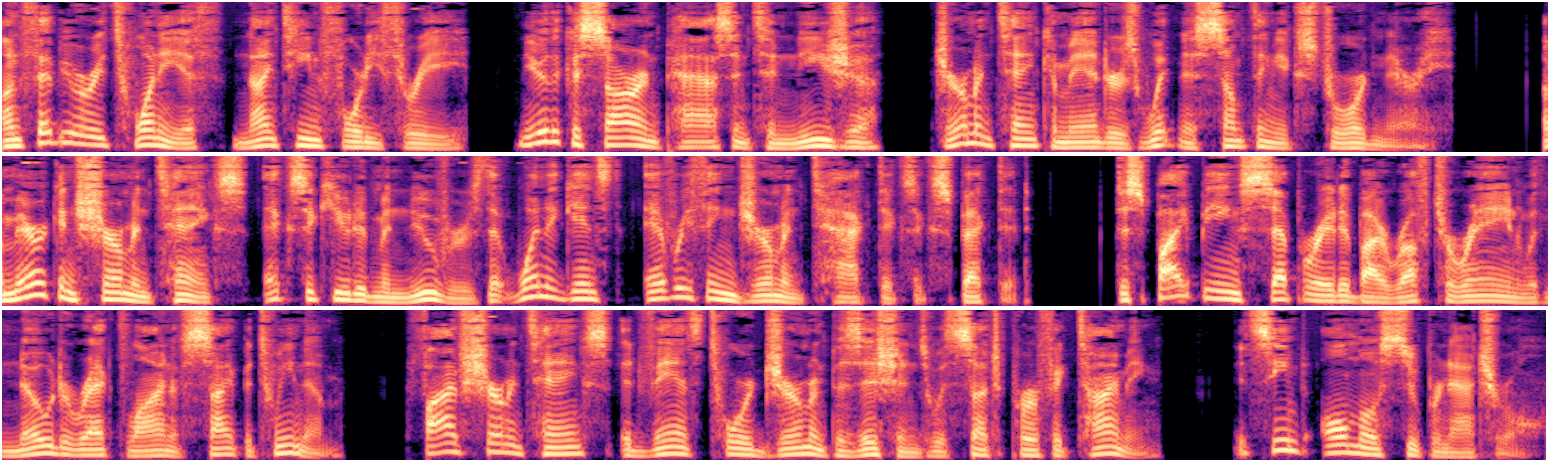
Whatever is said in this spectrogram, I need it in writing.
On February 20, 1943, near the Kasserine Pass in Tunisia, German tank commanders witnessed something extraordinary. American Sherman tanks executed maneuvers that went against everything German tactics expected. Despite being separated by rough terrain with no direct line of sight between them, five Sherman tanks advanced toward German positions with such perfect timing, it seemed almost supernatural.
